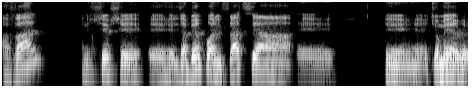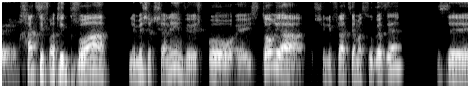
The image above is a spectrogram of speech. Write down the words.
אבל אני חושב שלדבר פה על אינפלציה, אה, אה, הייתי אומר, חד ספרתית גבוהה למשך שנים, ויש פה היסטוריה של אינפלציה מהסוג הזה, זה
